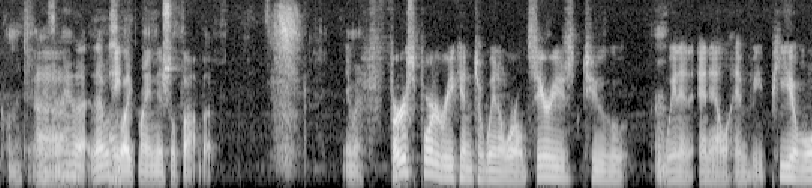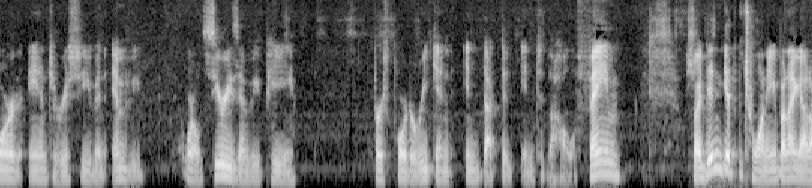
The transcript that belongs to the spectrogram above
Clemente. Um, that was I- like my initial thought, but anyway. First Puerto Rican to win a World Series, to win an NL MVP award, and to receive an MVP World Series MVP. First Puerto Rican inducted into the Hall of Fame. So I didn't get the 20, but I got a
